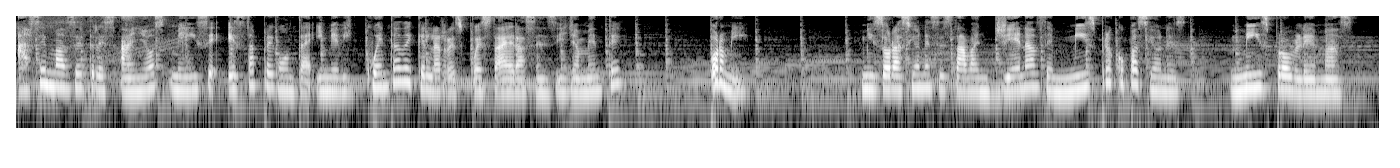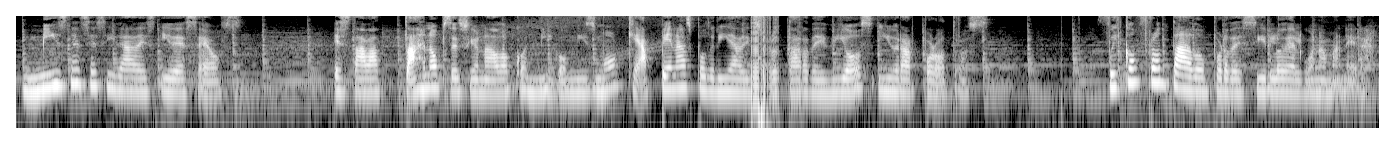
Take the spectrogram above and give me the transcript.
Hace más de tres años me hice esta pregunta y me di cuenta de que la respuesta era sencillamente por mí. Mis oraciones estaban llenas de mis preocupaciones, mis problemas, mis necesidades y deseos. Estaba tan obsesionado conmigo mismo que apenas podría disfrutar de Dios y orar por otros. Fui confrontado por decirlo de alguna manera.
